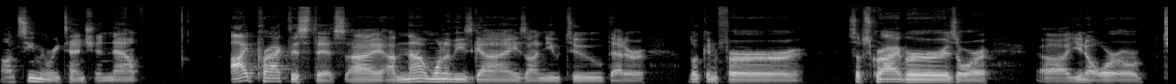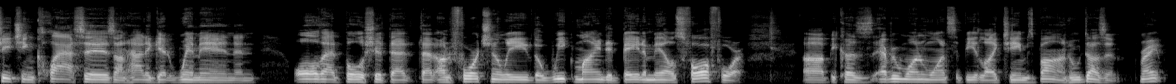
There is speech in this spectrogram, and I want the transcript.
on semen retention. Now, I practice this. I, I'm not one of these guys on YouTube that are looking for subscribers or uh, you know or, or, teaching classes on how to get women and all that bullshit that that unfortunately the weak-minded beta males fall for uh, because everyone wants to be like James Bond who doesn't right?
